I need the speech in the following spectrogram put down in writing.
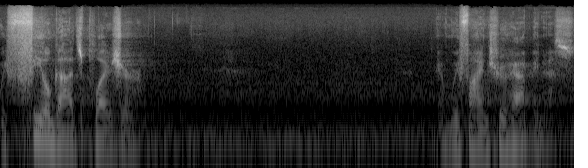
We feel God's pleasure. And we find true happiness.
